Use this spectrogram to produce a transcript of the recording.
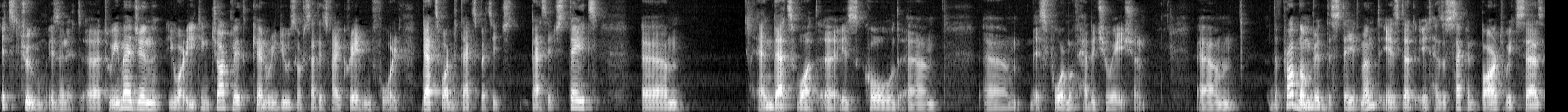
it's true, isn't it? Uh, to imagine you are eating chocolate can reduce or satisfy a craving for it. That's what the text passage, passage states, um, and that's what uh, is called um, um, this form of habituation. Um, the problem with the statement is that it has a second part which says,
